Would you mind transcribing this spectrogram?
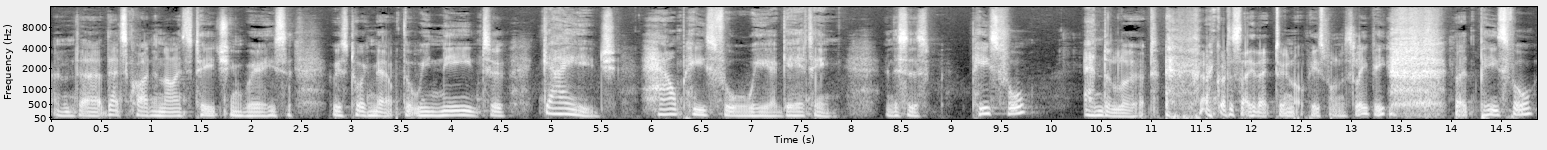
And uh, that's quite a nice teaching where he was talking about that we need to gauge how peaceful we are getting. And this is peaceful and alert. I've got to say that too, not peaceful and sleepy, but peaceful,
